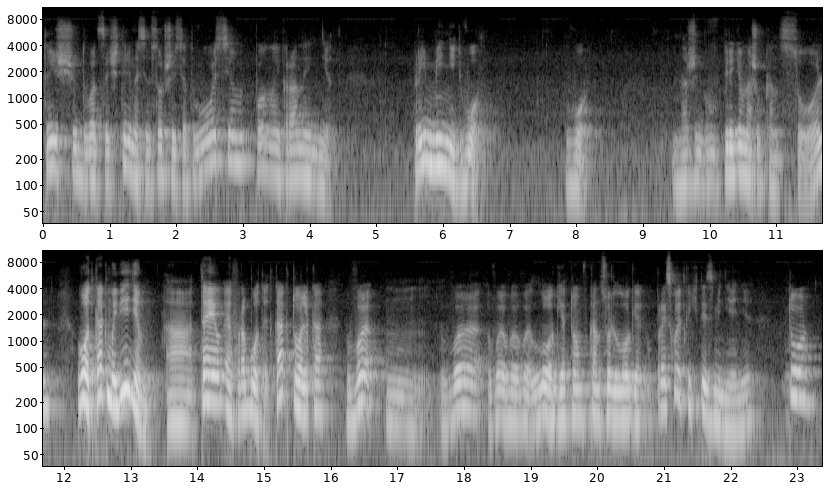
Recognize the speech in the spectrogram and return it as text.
1024 на 768 полноэкранный нет. Применить. Во. Во. Нажим, перейдем в нашу консоль. Вот как мы видим uh, tailf работает как только в, в, в, в, в логе том в консоль логе происходят какие-то изменения то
